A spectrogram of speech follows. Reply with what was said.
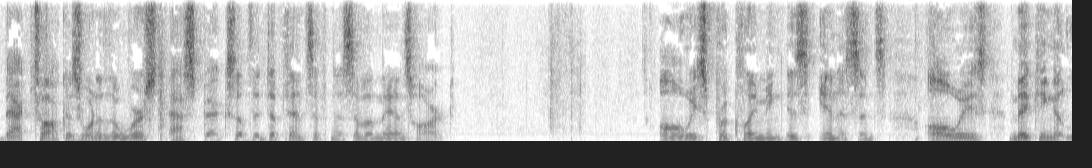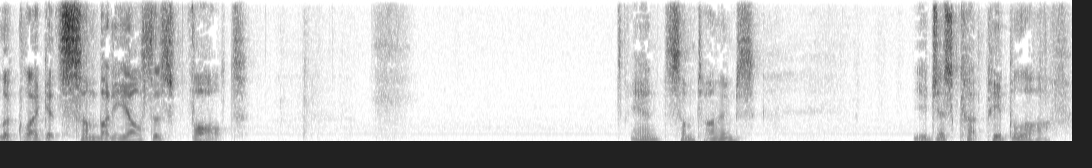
Backtalk is one of the worst aspects of the defensiveness of a man's heart. Always proclaiming his innocence, always making it look like it's somebody else's fault. And sometimes you just cut people off.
